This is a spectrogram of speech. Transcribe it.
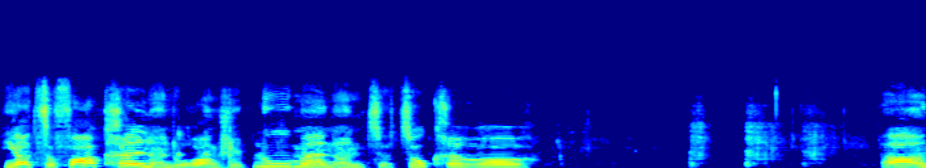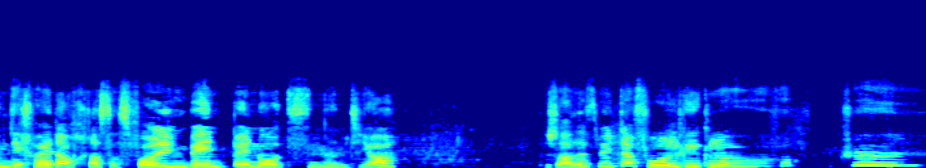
Hier hat so Fackeln und orange Blumen und so Zuckerrohr. Ja, und ich werde auch das als Folgenbind benutzen und ja. Das war jetzt mit der Folge, glaube ich. Tschüss.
